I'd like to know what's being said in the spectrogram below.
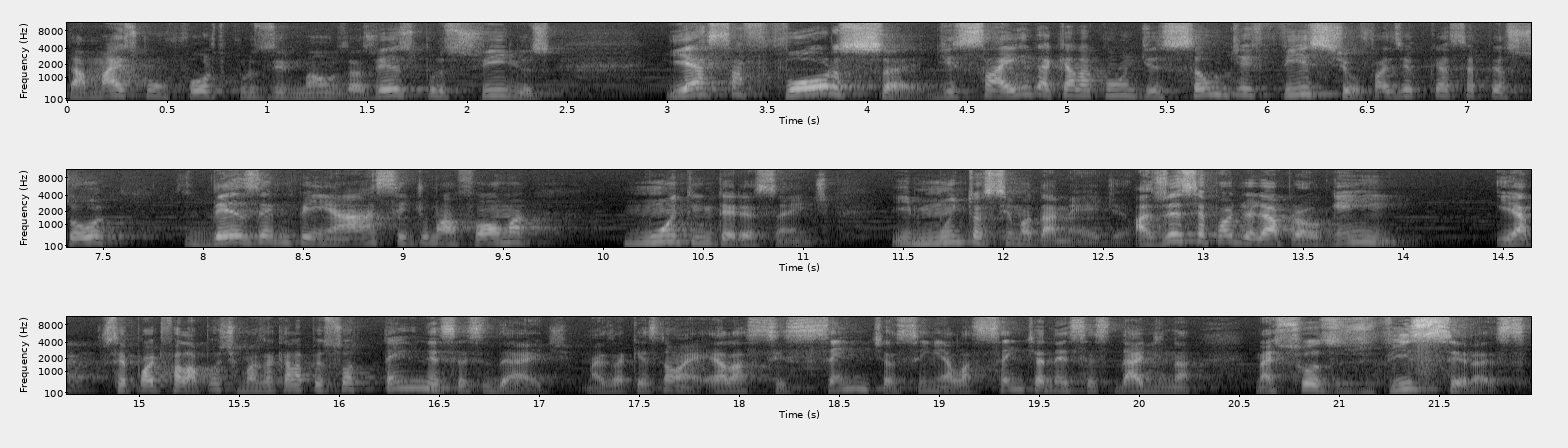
dar mais conforto para os irmãos, às vezes para os filhos. E essa força de sair daquela condição difícil fazia com que essa pessoa desempenhasse de uma forma muito interessante e muito acima da média. Às vezes você pode olhar para alguém e você pode falar, poxa, mas aquela pessoa tem necessidade. Mas a questão é, ela se sente assim, ela sente a necessidade na, nas suas vísceras.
